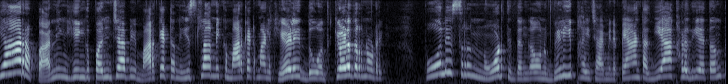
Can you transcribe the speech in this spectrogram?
ಯಾರಪ್ಪ ನಿಂಗೆ ಹಿಂಗೆ ಪಂಜಾಬಿ ಮಾರ್ಕೆಟನ್ನು ಇಸ್ಲಾಮಿಕ್ ಮಾರ್ಕೆಟ್ ಮಾಡ್ಲಿಕ್ಕೆ ಹೇಳಿದ್ದು ಅಂತ ಕೇಳಿದ್ರು ನೋಡ್ರಿ ಪೊಲೀಸರನ್ನ ನೋಡ್ತಿದ್ದಂಗೆ ಅವನು ಬಿಳಿ ಪೈಜಾಮಿನ ಪ್ಯಾಂಟ್ ಅದು ಯಾಕೆ ಹಳದಿ ಆಯ್ತಂತ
